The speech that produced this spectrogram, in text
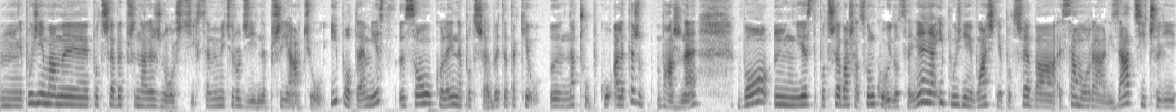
Mm, później mamy potrzebę przynależności, chcemy mieć rodzinę, przyjaciół i potem jest, są kolejne potrzeby, te takie y, na czubku, ale też ważne, bo mm, jest potrzeba szacunku i docenienia i później właśnie potrzeba samorealizacji, czyli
